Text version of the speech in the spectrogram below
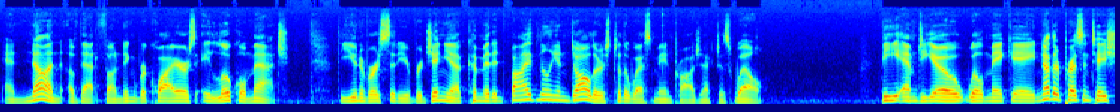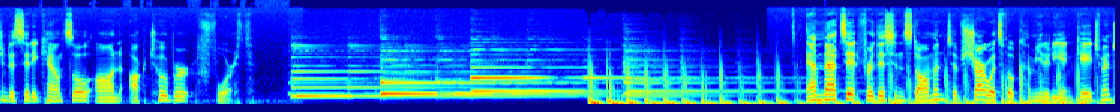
and none of that funding requires a local match. The University of Virginia committed $5 million to the West Main project as well. VMDO will make another presentation to City Council on October 4th. And that's it for this installment of Charlottesville Community Engagement.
